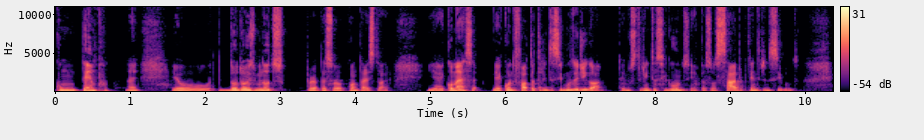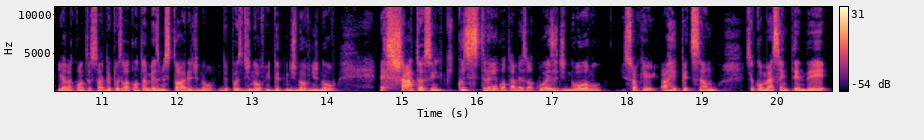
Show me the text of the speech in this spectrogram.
com tempo, né? Eu dou dois minutos para a pessoa contar a história. E aí começa. E aí quando falta 30 segundos, eu digo, ó, temos 30 segundos. E a pessoa sabe que tem 30 segundos. E ela conta a história. Depois ela conta a mesma história de novo. E depois de novo. E de, de novo, de novo. É chato, assim, que coisa estranha contar a mesma coisa de novo. Só que a repetição, você começa a entender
